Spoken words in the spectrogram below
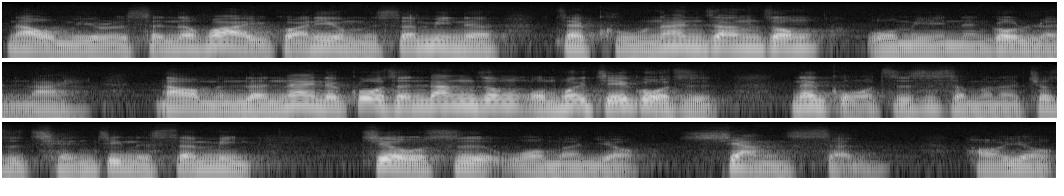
那我们有了神的话语管理我们的生命呢，在苦难当中，我们也能够忍耐。那我们忍耐的过程当中，我们会结果子。那果子是什么呢？就是前进的生命。就是我们有向神，好有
